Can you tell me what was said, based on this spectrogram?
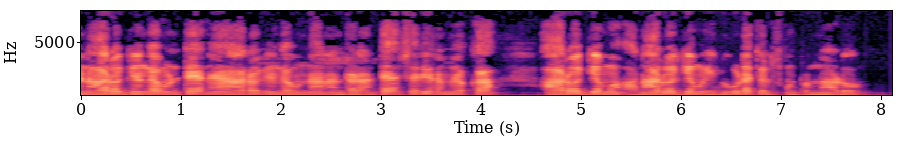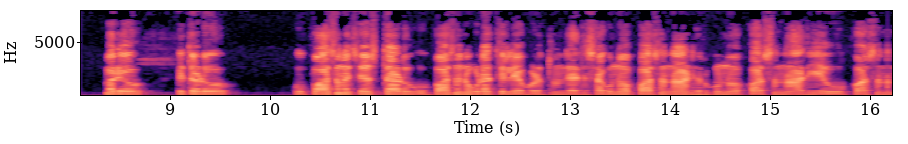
నేను ఆరోగ్యంగా ఉంటే నేను ఆరోగ్యంగా ఉన్నాను అంటాడు. అంటే శరీరం యొక్క ఆరోగ్యము అనారోగ్యము ఇవి కూడా తెలుసుకుంటున్నాడు. మరియు ఇతడు ఉపాసన చేస్తాడు ఉపాసన కూడా తెలియబడుతుంది. అది సగుణోపాసన నిర్గుణోపాసన అది ఏ ఉపాసన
